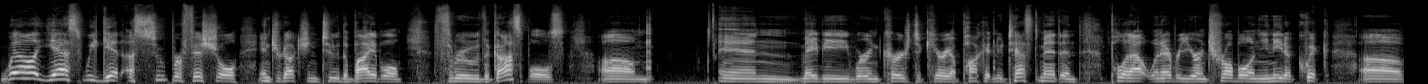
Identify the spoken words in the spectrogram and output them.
Well, yes, we get a superficial introduction to the Bible through the Gospels. Um, and maybe we're encouraged to carry a pocket New Testament and pull it out whenever you're in trouble and you need a quick uh,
